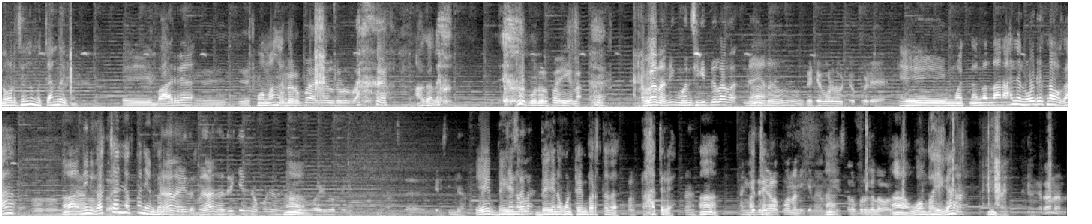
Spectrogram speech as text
ನೋಡ್ತಿಲ್ಲ ಮತ್ತೆ ಹೆಂಗೈತಿ ಏ ಬಾರ್ಯ ರೂಪಾಯಿ ಆಗಲ್ಲ ಆಗಲ್ಲ. ಮುನ್ನೂರು ರೂಪಾಯಿ ಆಗಿಲ್ಲ. ಅಲ್ಲ ನನಗೆ ಮನ್ಸಿಗಿದ್ದಿಲ್ಲ ಅದ. ನೀನು ಗಟ್ಟಿ ಹೊಡೆದು ಬಿಟ್ಟೆ ಕೊಡೆ. ಏ ಮತ್ ನನ್ನ ನಾನು ಅಲ್ಲೇ ನೋಡಿರ್ತ ಅವಾಗ ಹಾ ನಿನಗೆ ಹಚ್ಚಪ್ಪ ನೀನ್ ಬರ ನಾನು ಹೆದರಿಕೆಯಿಂದ ಕೊಡೆ ಏ ಬೇಗ? ಬೇಗನ ಒಂದ್ ಟೈಮ್ ಬರ್ತದ. ಬರ್ತಾ? ರಾತ್ರಿ. ಹಾ. ಹಂಗಿದ್ರೆ ಹೇಳಪ್ಪ ನನಗೆ. ನಾನು ಈ ಸಲ ಬಿಡುಗಲ್ಲ ಅವಳು. ಹಾ ಓಂ ಬಾ ಈಗ ಹಂಗಾರ ನಾನು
